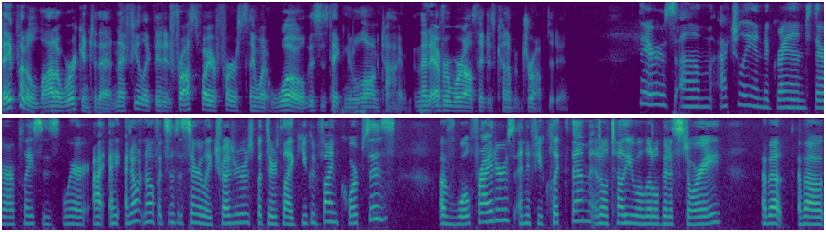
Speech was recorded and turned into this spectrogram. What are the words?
they put a lot of work into that, and I feel like they did Frostfire first. They went, "Whoa, this is taking a long time," and then everywhere else they just kind of dropped it in. There's um actually in the Grand there are places where I, I I don't know if it's necessarily treasures, but there's like you could find corpses of wolf riders, and if you click them, it'll tell you a little bit of story about about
